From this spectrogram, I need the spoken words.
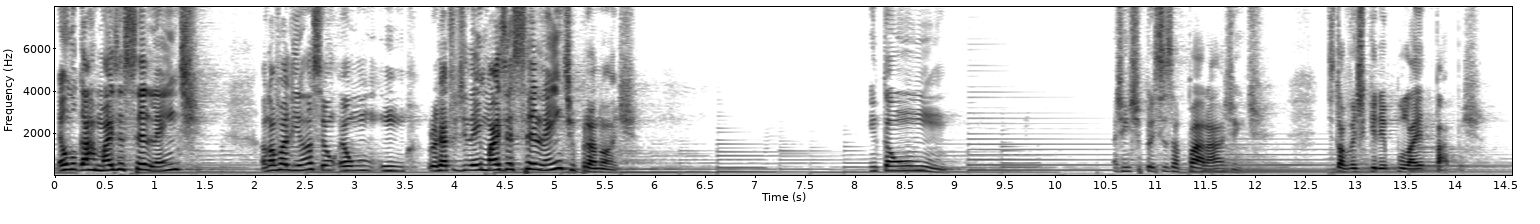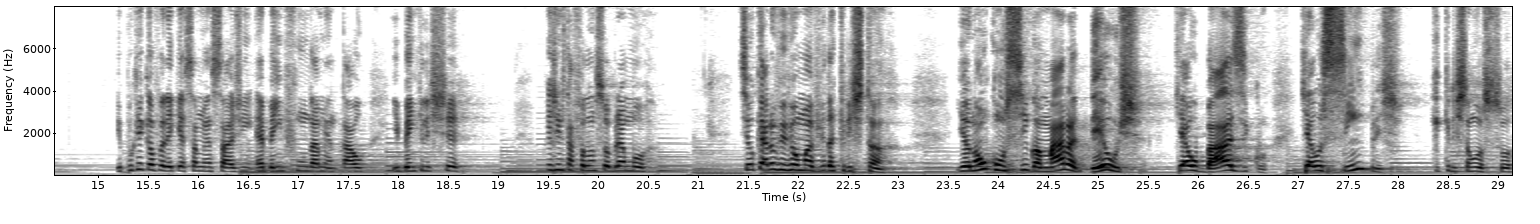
É um lugar mais excelente. A nova aliança é um, é um, um projeto de lei mais excelente para nós. Então, a gente precisa parar, gente, de talvez querer pular etapas. E por que, que eu falei que essa mensagem é bem fundamental e bem clichê? Porque a gente está falando sobre amor. Se eu quero viver uma vida cristã e eu não consigo amar a Deus, que é o básico, que é o simples, que cristão eu sou?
